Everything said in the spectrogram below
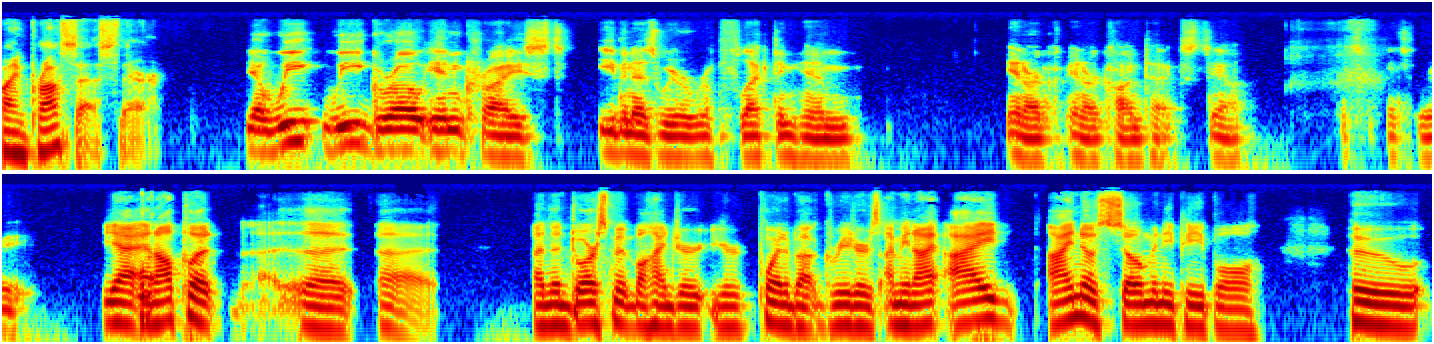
yeah. process there. Yeah, we we grow in Christ even as we are reflecting Him in our in our context. Yeah, that's that's great. Yeah, and I'll put uh, uh, an endorsement behind your your point about greeters. I mean, I I I know so many people who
